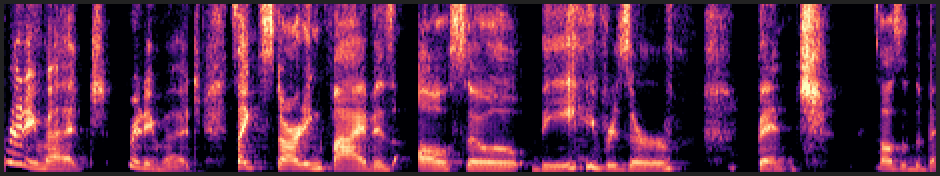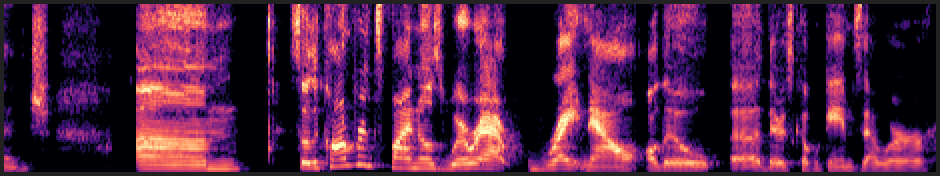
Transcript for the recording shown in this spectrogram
Pretty much, pretty much. It's like starting five is also the reserve bench. It's also the bench. Um, so the conference finals, where we're at right now, although uh, there's a couple games that were,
